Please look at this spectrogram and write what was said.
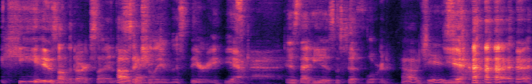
He is on the dark side, Oh, okay. essentially, in this theory. Yeah. Is that he is the Sith Lord. Oh jeez. Yeah.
